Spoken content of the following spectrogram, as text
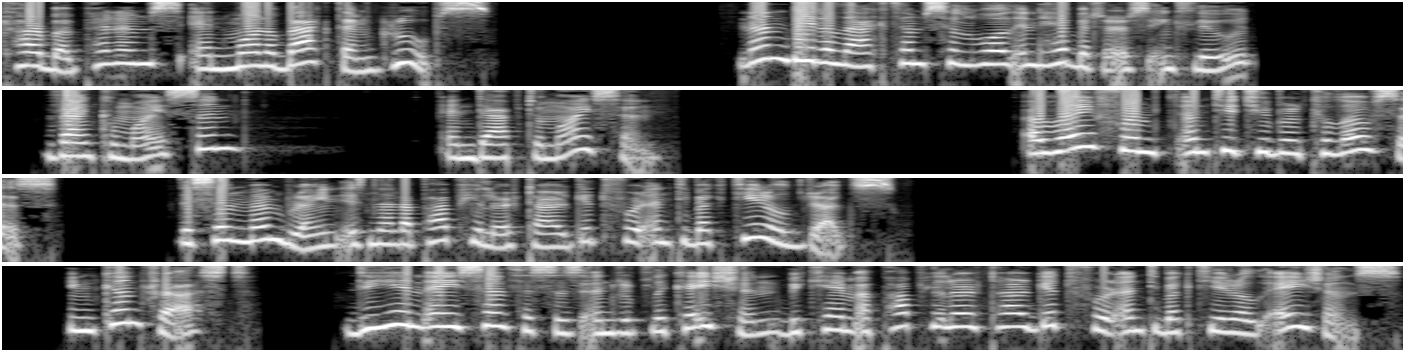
carbapenems, and monobactam groups. Non-beta-lactam cell wall inhibitors include vancomycin and daptomycin. Away from antituberculosis, the cell membrane is not a popular target for antibacterial drugs. In contrast, DNA synthesis and replication became a popular target for antibacterial agents.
